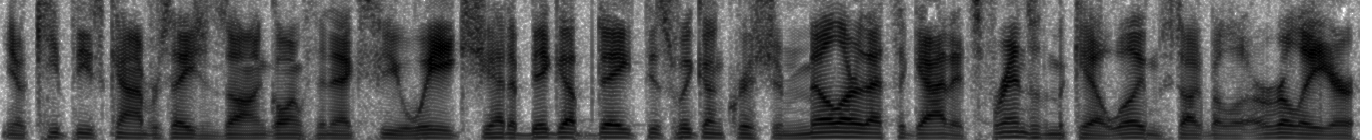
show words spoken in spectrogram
you know keep these conversations on going for the next few weeks. You had a big update this week on Christian Miller. That's a guy that's friends with Mykel Williams. We talked about a little earlier.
